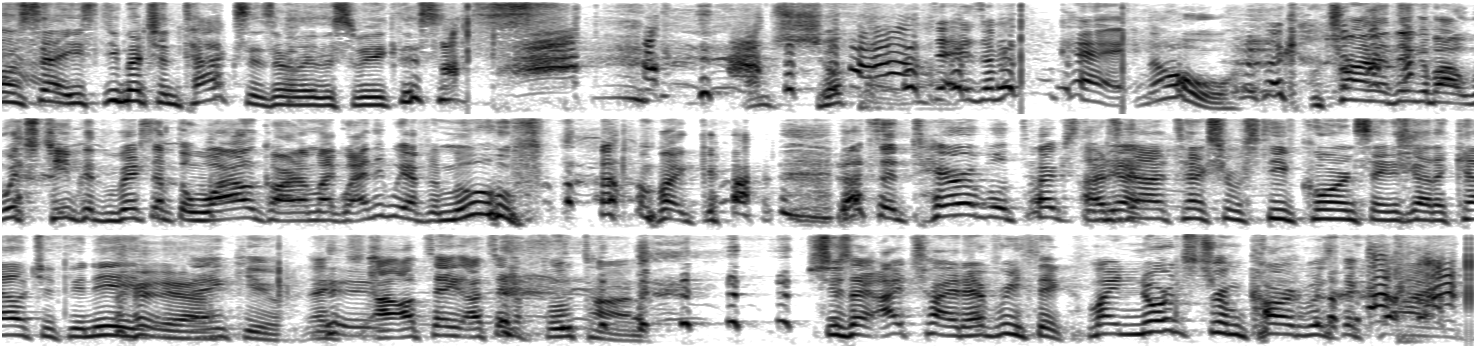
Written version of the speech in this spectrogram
gonna say, you, you mentioned taxes earlier this week. This is I'm shook. Is, is everything okay? No. I'm trying to think about which team could mix up the wild card. I'm like, well, I think we have to move. oh my God. That's a terrible text I just get. got a text from Steve Korn saying he's got a couch if you need. Thank you. I'll take I'll take a futon. She's like, I tried everything. My Nordstrom card was declined.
